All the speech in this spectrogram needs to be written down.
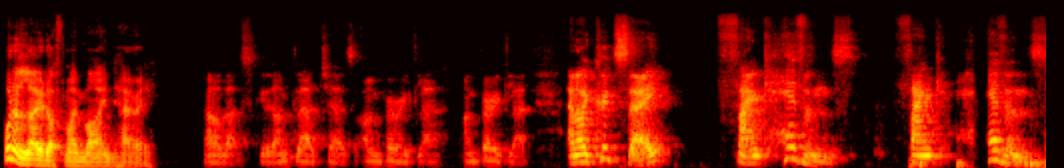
what a load off my mind, Harry. Oh, that's good. I'm glad, Chaz. I'm very glad. I'm very glad. And I could say, thank heavens. Thank heavens,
